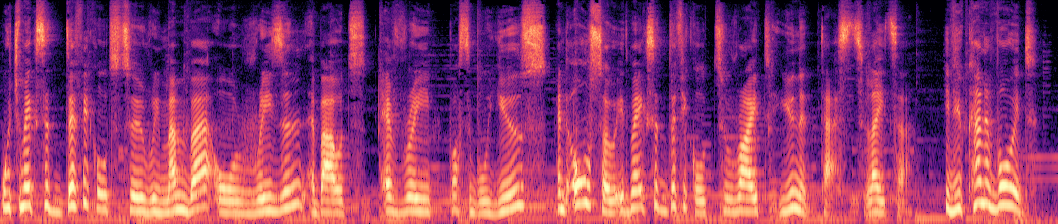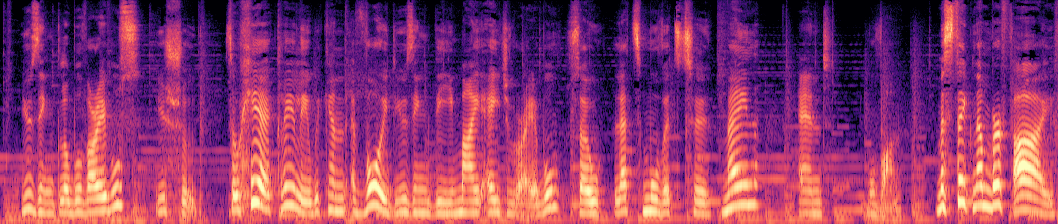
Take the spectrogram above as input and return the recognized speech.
which makes it difficult to remember or reason about every possible use, and also it makes it difficult to write unit tests later. If you can avoid using global variables, you should. So here, clearly, we can avoid using the myAge variable, so let's move it to main and move on. Mistake number five,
